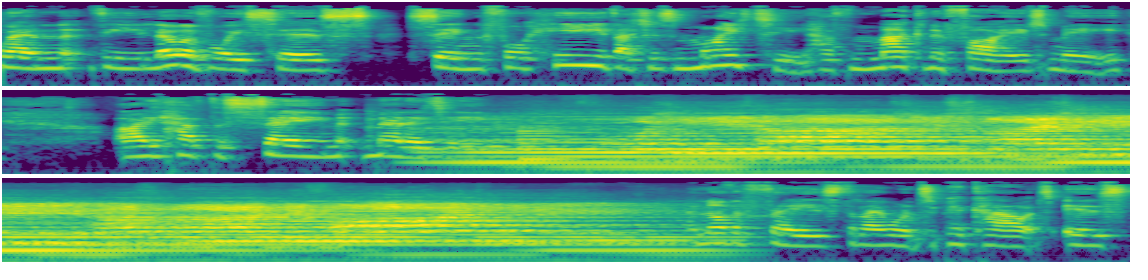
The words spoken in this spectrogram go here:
When the lower voices sing, For he that is mighty hath magnified me, I have the same melody. Another phrase that I want to pick out is,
